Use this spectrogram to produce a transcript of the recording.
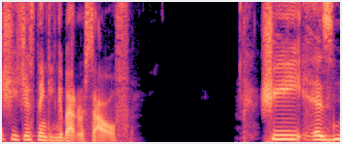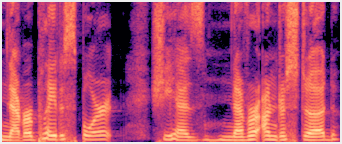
she's just thinking about herself. She has never played a sport. She has never understood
